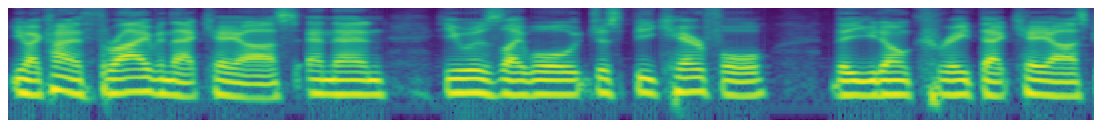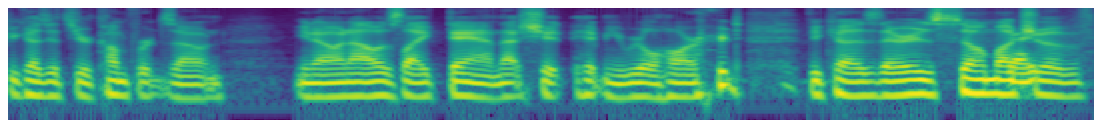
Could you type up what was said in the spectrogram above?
you know I kind of thrive in that chaos. And then he was like, "Well, just be careful that you don't create that chaos because it's your comfort zone." You know, and I was like, "Damn, that shit hit me real hard," because there is so much Right. of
